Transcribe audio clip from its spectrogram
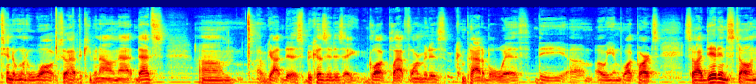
tend to want to walk, so I have to keep an eye on that. That's um, I've got this because it is a Glock platform. It is compatible with the um, OEM Glock parts. So I did install an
